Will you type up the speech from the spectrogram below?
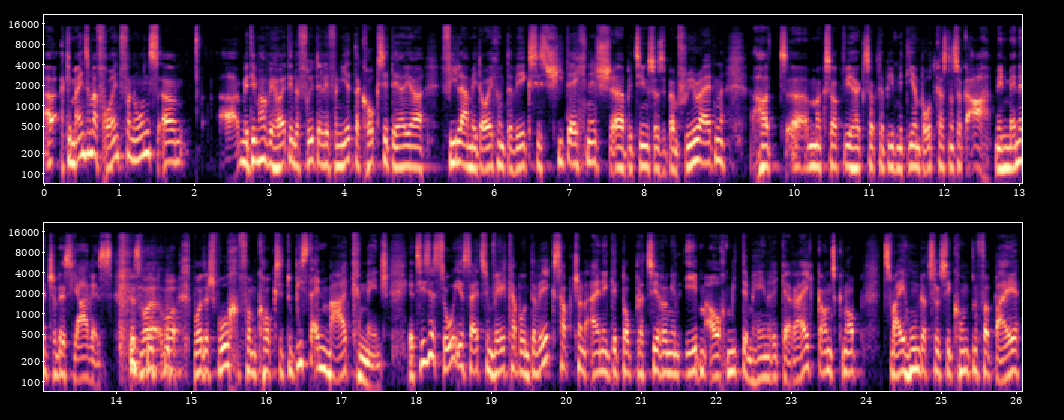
Ein gemeinsamer Freund von uns, ähm, äh, mit dem habe ich heute in der Früh telefoniert, der Coxi, der ja viel auch mit euch unterwegs ist, skitechnisch, äh, beziehungsweise beim Freeriden, hat äh, mal gesagt, wie er gesagt hat, ich mit dir im Podcast und sagt, ah, mein Manager des Jahres. Das war, war, war der Spruch vom Coxi, du bist ein Markenmensch. Jetzt ist es so, ihr seid im Weltcup unterwegs, habt schon einige Top-Platzierungen eben auch mit dem Henrik erreicht, ganz knapp 200 Sekunden vorbei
